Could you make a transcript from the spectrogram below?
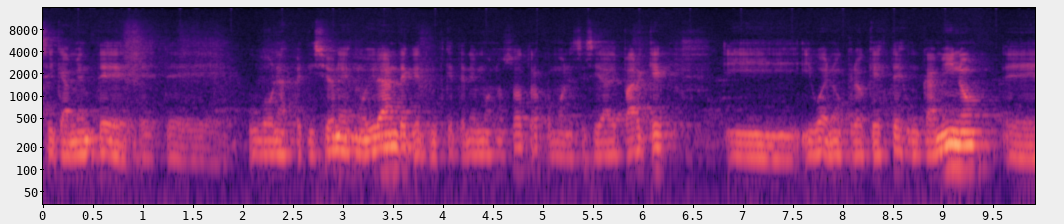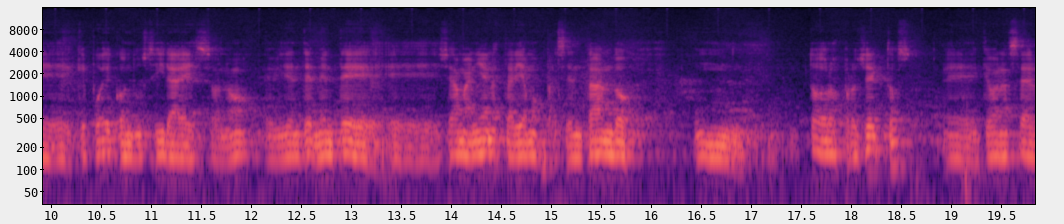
básicamente este, hubo unas peticiones muy grandes que, tenemos nosotros como necesidad de parque y, bueno, creo que este es un camino eh, que puede conducir a eso, ¿no? Evidentemente eh, ya mañana estaríamos presentando todos los proyectos eh, que van a ser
